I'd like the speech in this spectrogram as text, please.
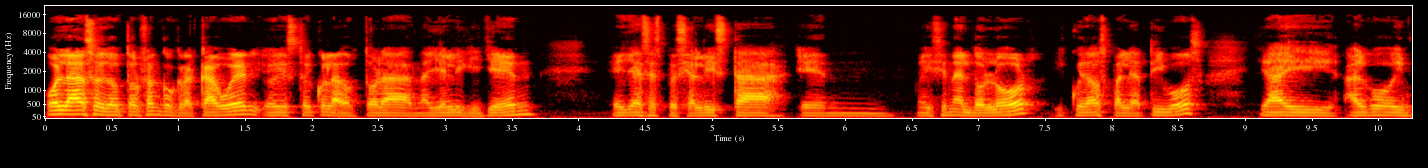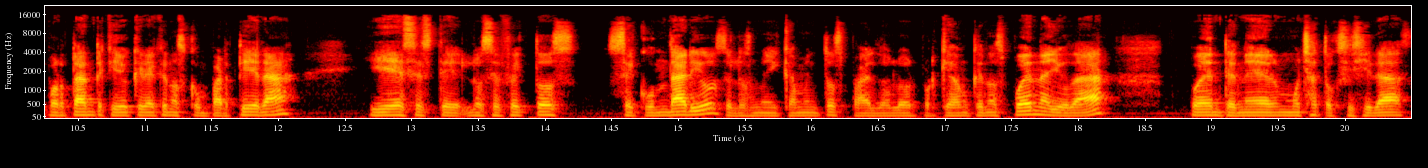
Hola, soy el doctor Franco Krakauer y hoy estoy con la doctora Nayeli Guillén. Ella es especialista en medicina del dolor y cuidados paliativos y hay algo importante que yo quería que nos compartiera y es este, los efectos secundarios de los medicamentos para el dolor, porque aunque nos pueden ayudar, pueden tener mucha toxicidad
